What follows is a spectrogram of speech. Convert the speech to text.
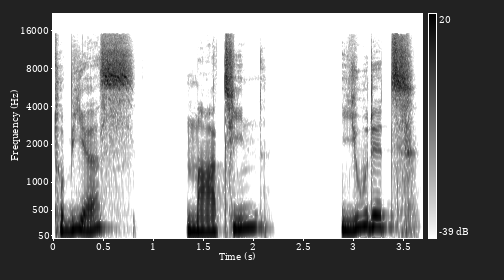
Tobias, Martin, Judith,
